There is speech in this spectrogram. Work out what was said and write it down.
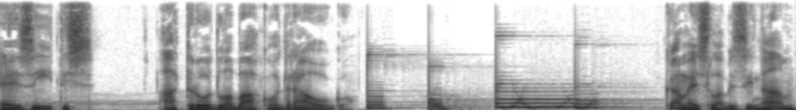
Ezītis atrod labāko draugu. Kā mēs labi zinām,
